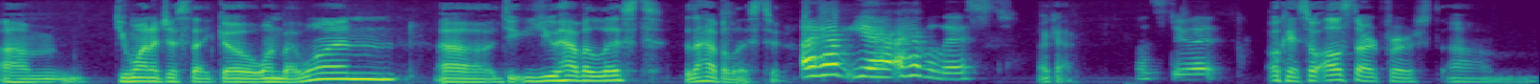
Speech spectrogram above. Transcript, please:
um, do you want to just like go one by one uh, do you have a list because i have a list too I have, yeah, I have a list. okay Let's do it. Okay, so I'll start first um,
